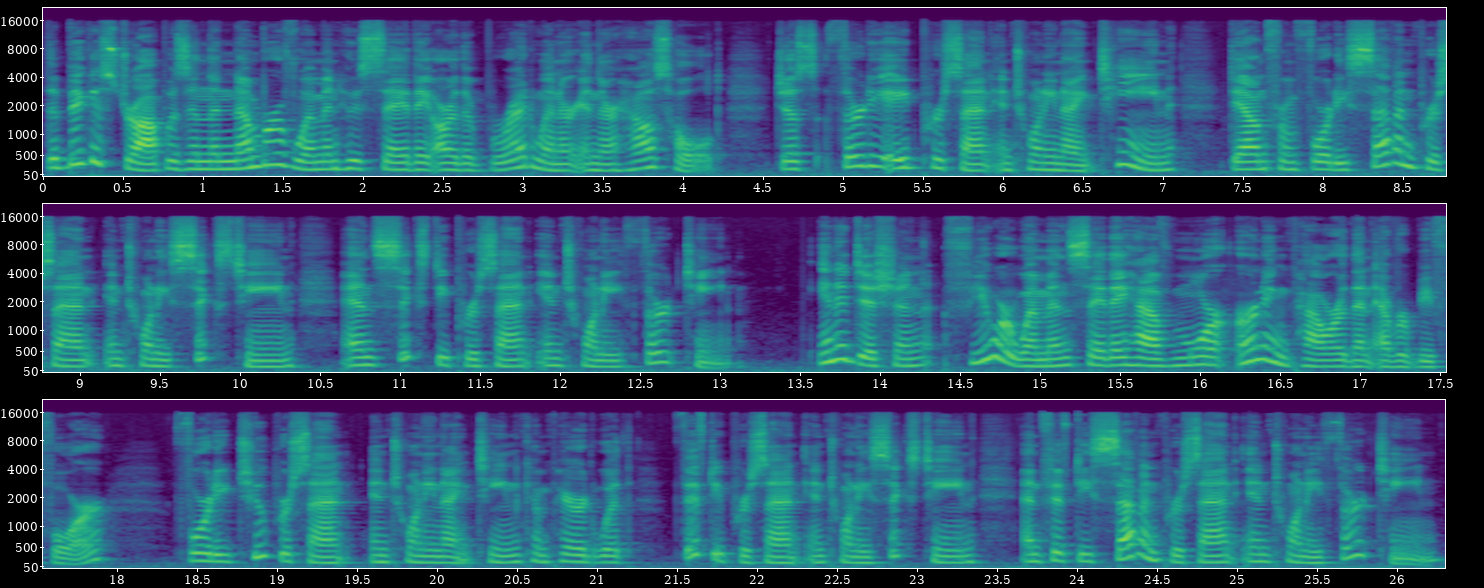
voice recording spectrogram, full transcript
The biggest drop was in the number of women who say they are the breadwinner in their household, just 38% in 2019, down from 47% in 2016 and 60% in 2013. In addition, fewer women say they have more earning power than ever before, 42% in 2019 compared with 50% in 2016 and 57% in 2013.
